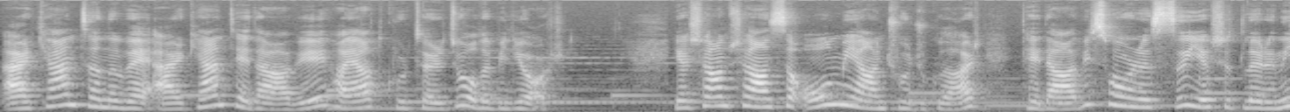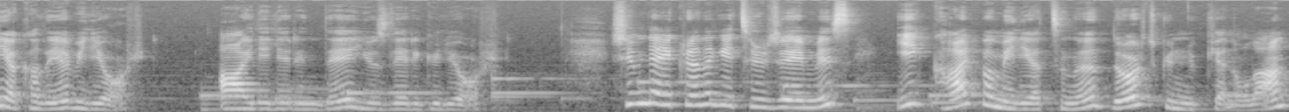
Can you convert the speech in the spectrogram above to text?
erken tanı ve erken tedavi hayat kurtarıcı olabiliyor. Yaşam şansı olmayan çocuklar tedavi sonrası yaşıtlarını yakalayabiliyor. Ailelerinde yüzleri gülüyor. Şimdi ekrana getireceğimiz ilk kalp ameliyatını 4 günlükken olan,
